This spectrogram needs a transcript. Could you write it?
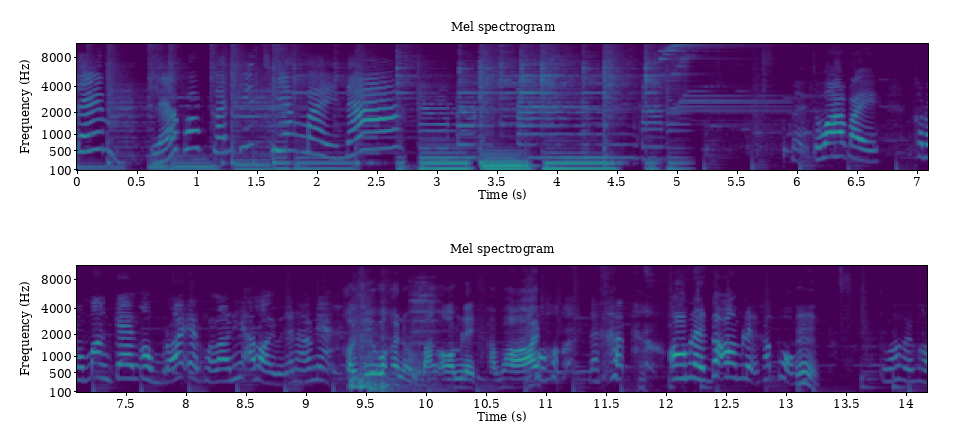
เต็ม แล้วพบกันที่เชียงใหม่นะแหมจะว่าไปขนมปังแกงอ่อมร้อยเอ็ดของเรานี่อร่อยเหมือนกันนะครับเนี่ยเขาชื่อว่าขนมปังออมเล็ตครับพอสอ๋อนะครับออมเล็ตก็ออมเล็ตครับผม อืมจะว่าไปพอ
